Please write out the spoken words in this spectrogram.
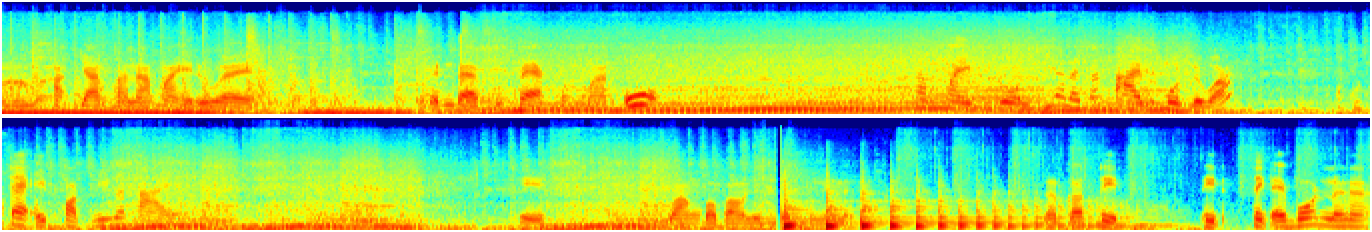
ำหัดยานพาหนะใหม่ด้วย เป็นแบบที่แปลกมากๆอู้ทำไมกูโดนที่อะไรก็ตายไปหมดเลยวะ กูแตะไอพอดนี่ก็ตาย โอเค วางเบาๆนิ่มๆตรงนี้เลย แล้วก็ติดติดติดไอ้บนนะฮะ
